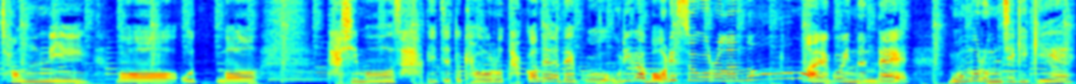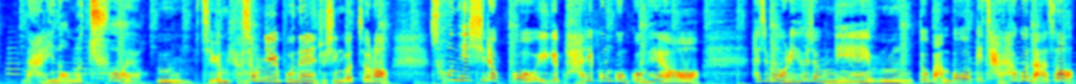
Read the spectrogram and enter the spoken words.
정리, 뭐, 옷, 뭐, 다시 뭐, 싹 이제 또 겨울옷 다 꺼내야 되고, 우리가 머릿속으로는 너무 알고 있는데, 몸을 움직이기에 날이 너무 추워요. 음, 지금 효정님이 보내주신 것처럼 손이 시렵고, 이게 발이 꽁꽁꽁 해요. 하지만 우리 효정님, 음, 또 만보 걷기 잘 하고 나서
